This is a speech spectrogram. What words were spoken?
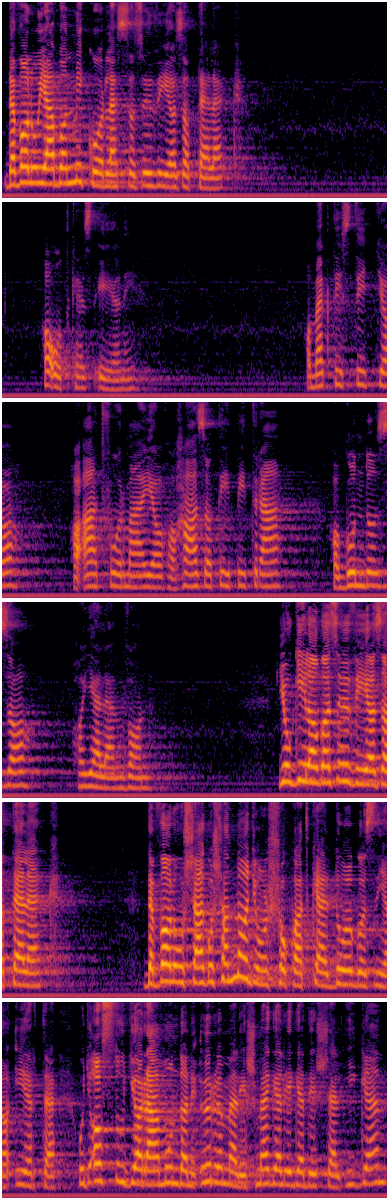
De valójában mikor lesz az övé az a telek? Ha ott kezd élni. Ha megtisztítja, ha átformálja, ha házat épít rá, ha gondozza, ha jelen van. Jogilag az övé az a telek, de valóságosan nagyon sokat kell dolgoznia érte, hogy azt tudja rá mondani örömmel és megelégedéssel, igen,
